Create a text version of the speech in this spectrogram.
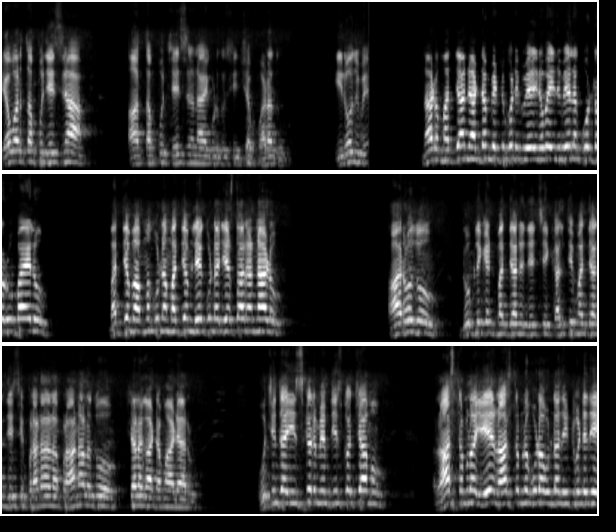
ఎవరు తప్పు చేసినా ఆ తప్పు చేసిన నాయకుడికి శిక్ష పడదు. ఈరోజు నాడు మద్యాన్ని అడ్డం పెట్టుకొని ఇరవై ఐదు వేల కోట్ల రూపాయలు మద్యం అమ్మకుండా మద్యం లేకుండా చేస్తానన్నాడు. ఆ రోజు డూప్లికేట్ మద్యాన్ని చేసి కల్తీ మద్యాన్ని చేసి ప్రాణాల ప్రాణాలతో చెలగాటమాడారు. ఉచిత ఇసుకను మేము తీసుకొచ్చాము. రాష్ట్రంలో ఏ రాష్ట్రంలో కూడా ఉండదు ఇటువంటిది.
